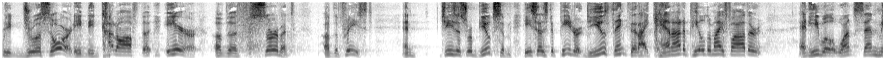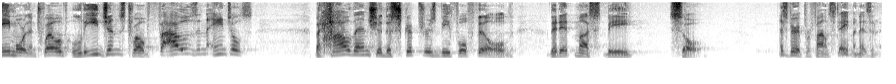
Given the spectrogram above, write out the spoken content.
he drew a sword. He'd, he'd cut off the ear of the servant of the priest. And Jesus rebukes him. He says to Peter, Do you think that I cannot appeal to my Father? And he will at once send me more than 12 legions, 12,000 angels? But how then should the scriptures be fulfilled that it must be so? That's a very profound statement, isn't it?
